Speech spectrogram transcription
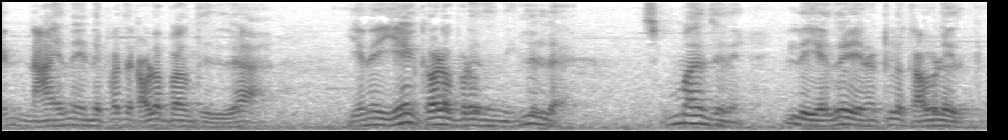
என் நான் என்ன என்னை பார்த்து கவலைப்படாமல் தெரியுதா? என்னை ஏன் கவலைப்படாதுன்னு இல்லை இல்லை சும்மா தான் சொன்னேன். இல்லை ஏதோ எனக்குள்ள கவலை இருக்குது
